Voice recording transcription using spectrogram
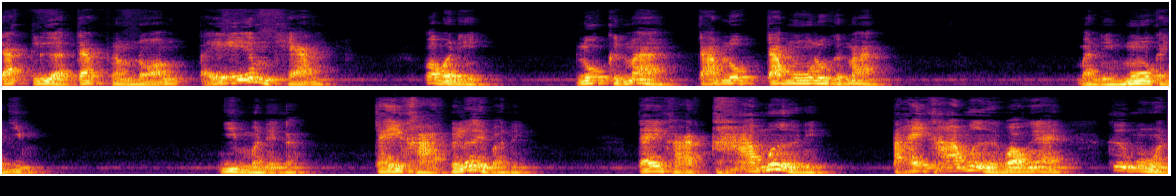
จักเลือดจักน้ำหนองเต็มแขนพอบัดนี้ลุกขึ้นมา จับลุกจับมูลุกขึ้นมาบัดนี้มูก็ยิ้มยิ้มบัดนี้ก็ใจขาดไปเลยบัดนี้ ใจขาดคามือนี่ตายคามือบอกง่าย คือหมูน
